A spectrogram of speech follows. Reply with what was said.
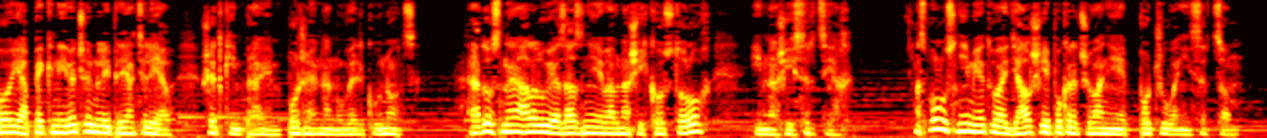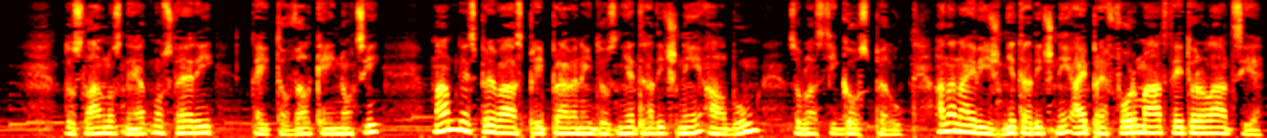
Ahoj a pekný večer, milí priatelia. Všetkým prajem požehnanú veľkú noc. Radosné aleluja zaznieva v našich kostoloch i v našich srdciach. A spolu s ním je tu aj ďalšie pokračovanie počúvaní srdcom. Do slávnostnej atmosféry tejto veľkej noci mám dnes pre vás pripravený dosť netradičný album z oblasti gospelu a na najvýš netradičný aj pre formát tejto relácie,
